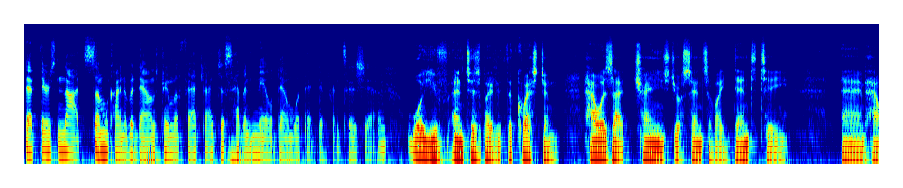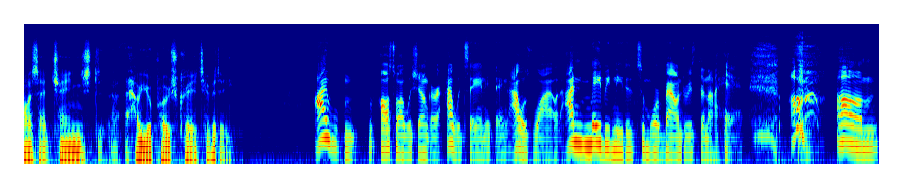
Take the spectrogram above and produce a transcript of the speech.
that there's not some kind of a downstream effect. I just haven't nailed down what that difference is yet. Well, you've anticipated the question. How has that changed your sense of identity? And how has that changed uh, how you approach creativity? I also I was younger. I would say anything. I was wild. I maybe needed some more boundaries than I had. um,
